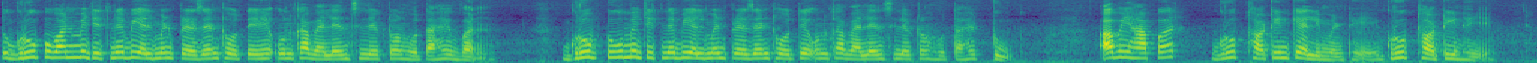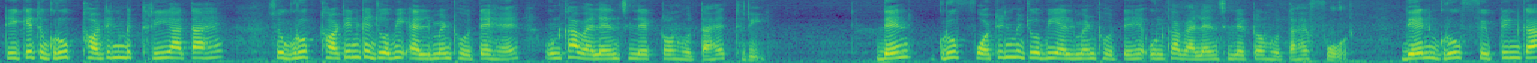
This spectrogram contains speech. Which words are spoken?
तो ग्रुप वन में जितने भी एलिमेंट प्रेजेंट होते हैं, उनका वैलेंस इलेक्ट्रॉन होता है वन ग्रुप टू में जितने भी एलिमेंट प्रेजेंट होते हैं, उनका वैलेंस इलेक्ट्रॉन होता है टू अब यहाँ पर ग्रुप थर्टीन के एलिमेंट है ये ग्रुप थर्टीन है ये. ठीक है तो ग्रुप थर्टीन में थ्री आता है. सो ग्रुप थर्टीन के जो भी एलिमेंट होते हैं, उनका वैलेंस इलेक्ट्रॉन होता है थ्री देन ग्रुप फोर्टीन में जो भी एलिमेंट होते हैं, उनका वैलेंस इलेक्ट्रॉन होता है फोर देन ग्रुप फिफ्टीन का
